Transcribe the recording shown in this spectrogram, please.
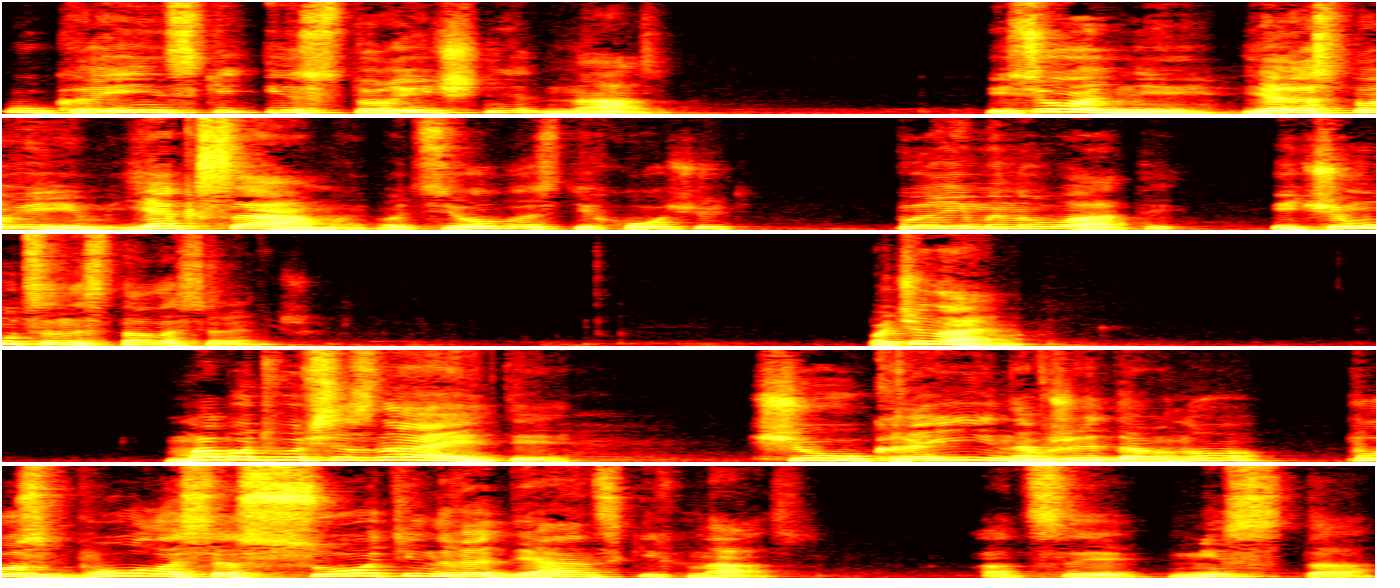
українські історичні назви. І сьогодні я розповім, як саме оці області хочуть перейменувати і чому це не сталося раніше. Починаємо. Мабуть, ви всі знаєте, що Україна вже давно позбулася сотень радянських назв. А це міста,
